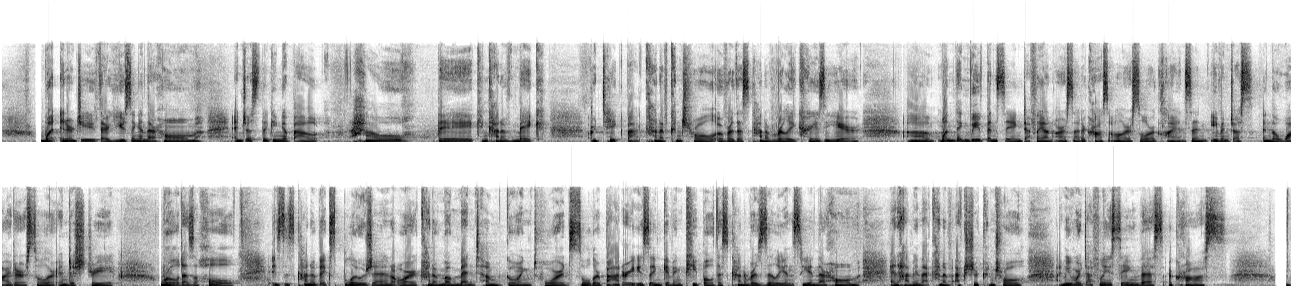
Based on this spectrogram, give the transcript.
what energy they're using in their home, and just thinking about how they can kind of make or take back kind of control over this kind of really crazy year. Um, one thing we've been seeing definitely on our side across all our solar clients and even just in the wider solar industry world as a whole is this kind of explosion or kind of momentum going towards solar batteries and giving people this kind of resiliency in their home and having that kind of extra control. I mean, we're definitely seeing this across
